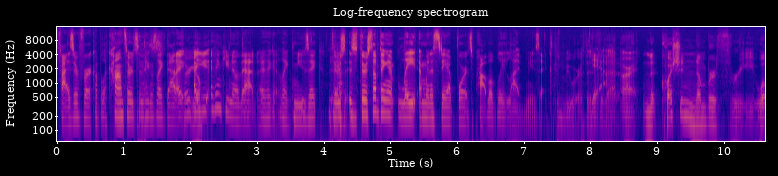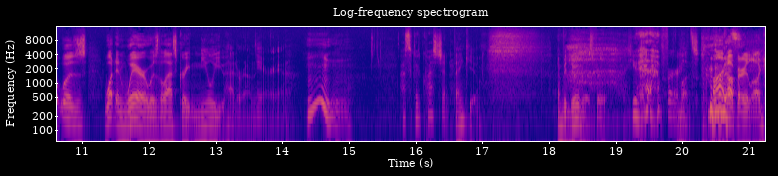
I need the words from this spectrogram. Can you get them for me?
Fiserv for a couple of concerts and things like that. I, I, go. I think you know that. I think like music. If There's if there's something late I'm going to stay up for. It's probably live music. It's Gonna be worth it Yeah. for that. All right. N- question number three. What was what and where was the last great meal you had around the area? Hmm. That's a good question. Thank you. I've been doing this for You have for months, Months. not very long.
